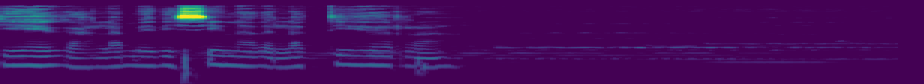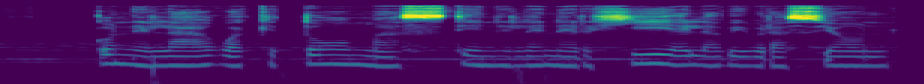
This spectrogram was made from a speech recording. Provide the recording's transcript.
Llega la medicina de la tierra. Con el agua que tomas tiene la energía y la vibración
